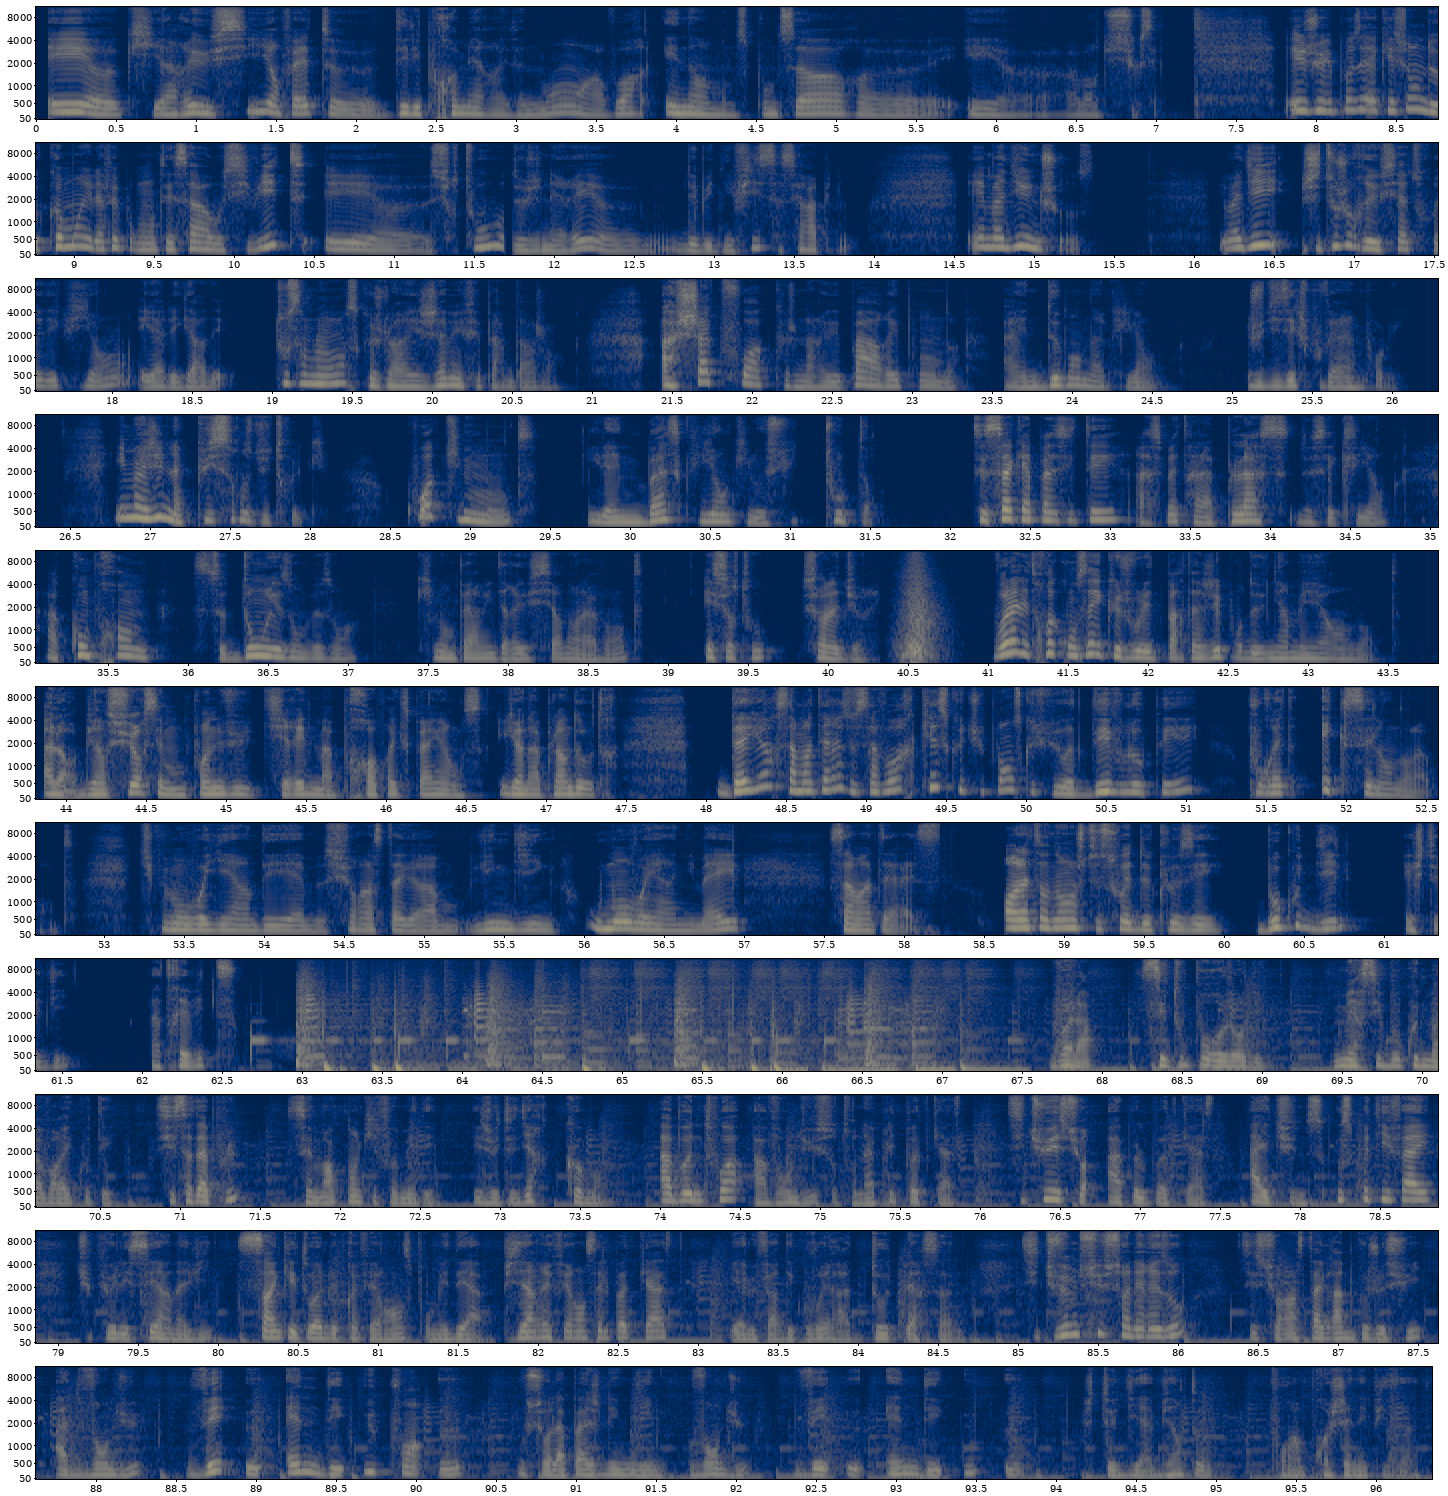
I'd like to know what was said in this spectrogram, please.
et qui a réussi, en fait, dès les premiers événements, à avoir énormément de sponsors et à avoir du succès. Et je lui ai posé la question de comment il a fait pour monter ça aussi vite et surtout de générer des bénéfices assez rapidement. Et il m'a dit une chose. Il m'a dit J'ai toujours réussi à trouver des clients et à les garder. Tout simplement parce que je leur ai jamais fait perdre d'argent. À chaque fois que je n'arrivais pas à répondre à une demande d'un client, je disais que je pouvais rien pour lui. Imagine la puissance du truc. Quoi qu'il monte, il a une base client qui le suit tout le temps. C'est sa capacité à se mettre à la place de ses clients, à comprendre ce dont ils ont besoin, qui l'ont permis de réussir dans la vente et surtout sur la durée. Voilà les trois conseils que je voulais te partager pour devenir meilleur en vente. Alors bien sûr, c'est mon point de vue, tiré de ma propre expérience. Il y en a plein d'autres. D'ailleurs, ça m'intéresse de savoir qu'est-ce que tu penses que tu dois développer pour être excellent dans la vente. Tu peux m'envoyer un DM sur Instagram, LinkedIn ou m'envoyer un email. Ça m'intéresse. En attendant, je te souhaite de closer beaucoup de deals et je te dis à très vite. Voilà, c'est tout pour aujourd'hui. Merci beaucoup de m'avoir écouté. Si ça t'a plu, c'est maintenant qu'il faut m'aider et je vais te dire comment. Abonne-toi à Vendu sur ton appli de podcast. Si tu es sur Apple Podcast, iTunes ou Spotify, tu peux laisser un avis 5 étoiles de préférence pour m'aider à bien référencer le podcast et à le faire découvrir à d'autres personnes. Si tu veux me suivre sur les réseaux, c'est sur Instagram que je suis, advendu, V-E-N-D-U.E, e, ou sur la page LinkedIn vendu, V-E-N-D-U-E. Je te dis à bientôt pour un prochain épisode.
